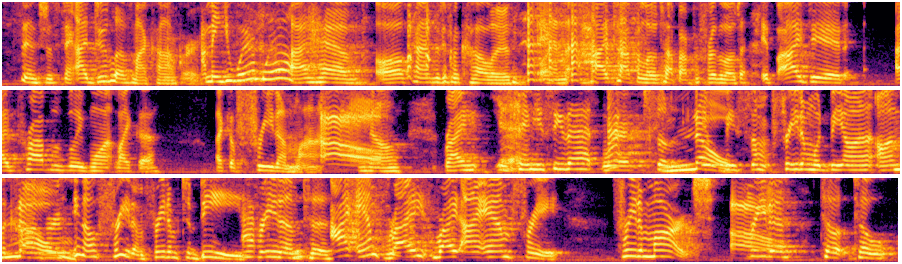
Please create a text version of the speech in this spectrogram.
that's interesting. I do love my Converse. I mean, you wear them well. I have all kinds of different colors and high top and low top. I prefer the low top. If I did, I'd probably want like a like a freedom line. Oh. You know, right? Yes. Can you see that? Where Absolutely. No. be some freedom would be on on the No. Converse. You know, freedom, freedom to be, freedom to. I am free. Right, right. I am free. Free to march. Free to oh. to to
